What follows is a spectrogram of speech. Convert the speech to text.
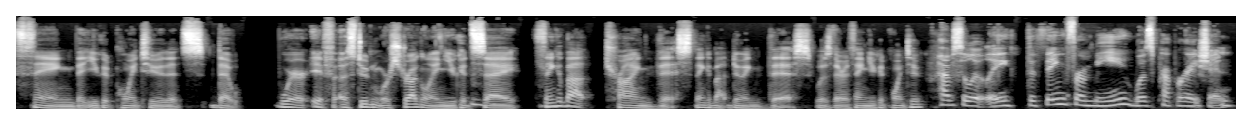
thing that you could point to that's that where if a student were struggling, you could Mhm. say, think about trying this, think about doing this. Was there a thing you could point to? Absolutely. The thing for me was preparation.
